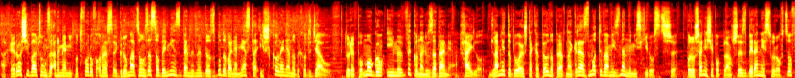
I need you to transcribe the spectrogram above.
a herosi walczą z armiami potworów oraz gromadzą zasoby niezbędne do zbudowania miasta i szkolenia nowych oddziałów, które pomogą im w wykonaniu zadania. Hilo. Dla mnie to była już taka pełnoprawna gra z motywami znanymi z Heroes 3. Poruszanie się po planszy, zbieranie surowców,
